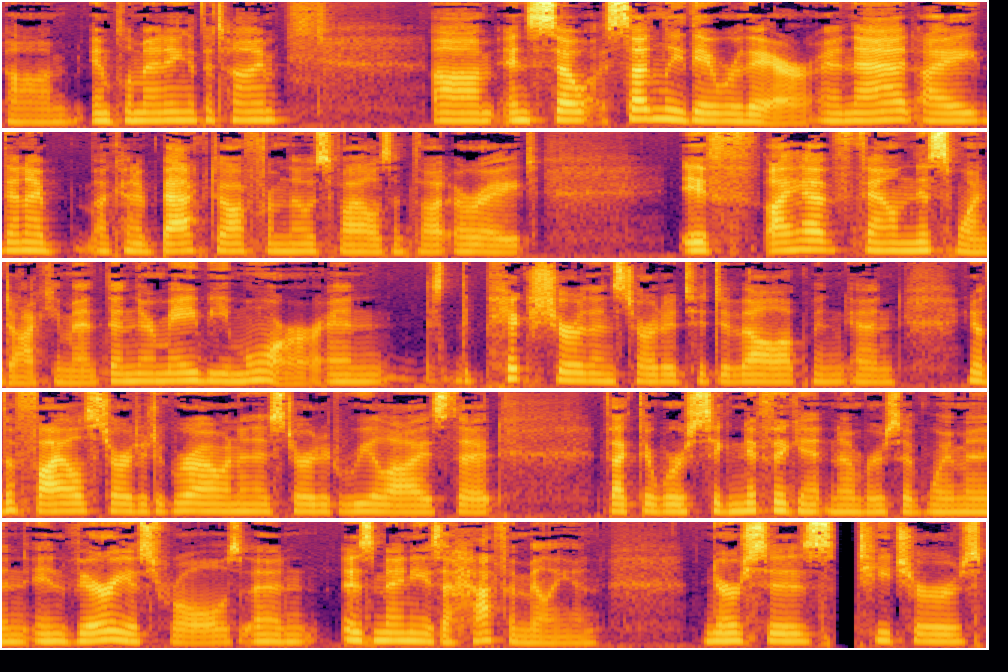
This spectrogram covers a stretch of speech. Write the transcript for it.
um, implementing at the time. Um, and so suddenly they were there, and that I then I, I kind of backed off from those files and thought, all right, if I have found this one document, then there may be more. And the picture then started to develop, and, and you know the files started to grow, and then I started to realize that, in fact, there were significant numbers of women in various roles, and as many as a half a million nurses, teachers,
